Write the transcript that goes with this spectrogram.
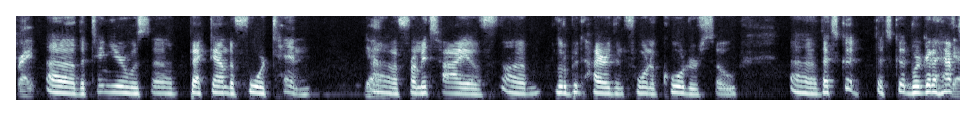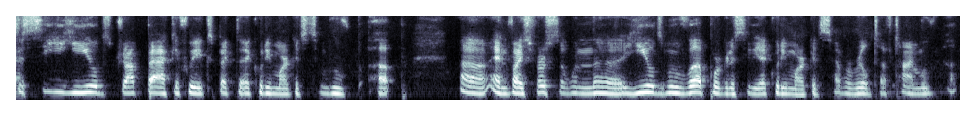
right uh, the ten year was uh, back down to four ten. Yeah. Uh, from its high of um, a little bit higher than four and a quarter. So uh, that's good. That's good. We're going to have yeah. to see yields drop back if we expect the equity markets to move up, uh, and vice versa. When the yields move up, we're going to see the equity markets have a real tough time moving up.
